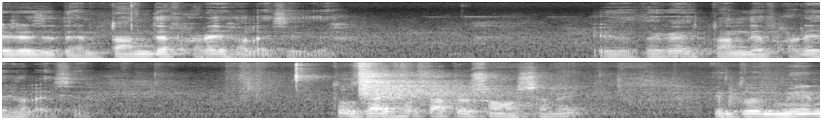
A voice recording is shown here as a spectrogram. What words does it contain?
এটা যে দেখেন, টান দিয়ে ফাড়াই ফেলাইছে যে। যে থেকে টান দিয়ে ফাড়িয়ে ফেলাইছে। তো যাই হোক, তাতেও সমস্যা নেই। কিন্তু মেন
